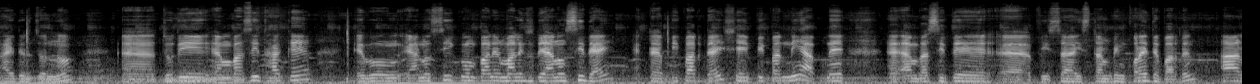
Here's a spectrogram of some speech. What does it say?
ভাইদের জন্য। যদি অ্যাম্বাসি থাকে এবং এনওসি কোম্পানির মালিক যদি এনওসি দেয়, একটা পেপার দেয়, সেই পেপার নিয়ে আপনি অ্যাম্বাসিতে ভিসা স্টাম্পিং করাইতে পারবেন। আর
